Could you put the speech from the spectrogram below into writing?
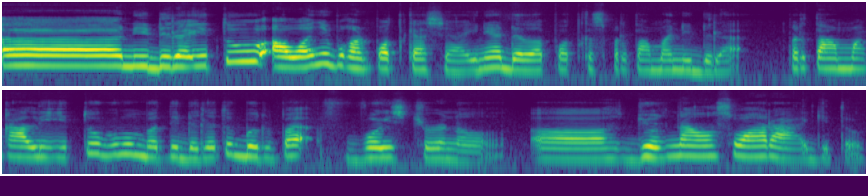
Uh, Nidra itu awalnya bukan podcast ya, ini adalah podcast pertama Nidra. Pertama kali itu gue membuat Nidra itu berupa voice journal, uh, jurnal suara gitu.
